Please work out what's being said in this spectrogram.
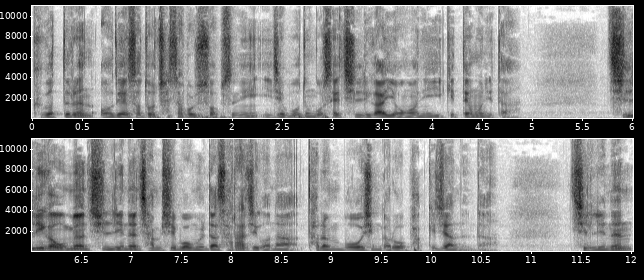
그것들은 어디에서도 찾아볼 수 없으니 이제 모든 곳에 진리가 영원히 있기 때문이다. 진리가 오면 진리는 잠시 머물다 사라지거나 다른 무엇인가로 바뀌지 않는다. 진리는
